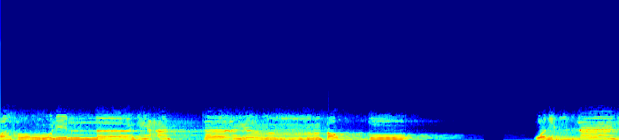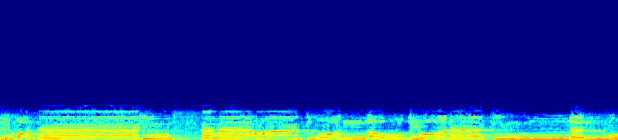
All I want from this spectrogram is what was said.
رسول الله حتى ينفضوا ولله خزائن السماوات والأرض ولكن المنافقين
